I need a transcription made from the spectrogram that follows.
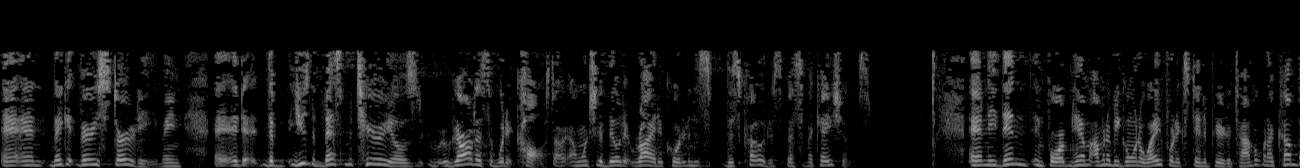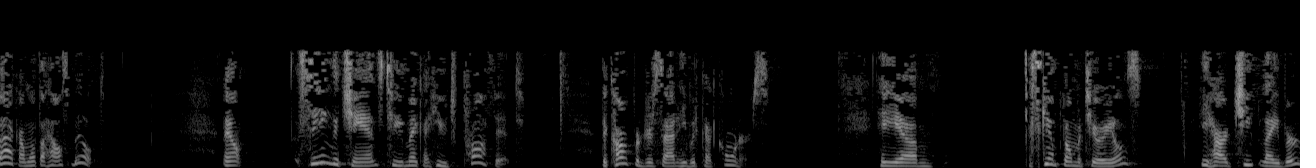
and make it very sturdy. I mean, it, the, use the best materials regardless of what it costs. I, I, want you to build it right according to this, this code of specifications. And he then informed him, I'm going to be going away for an extended period of time, but when I come back, I want the house built. Now, seeing the chance to make a huge profit, the carpenter decided he would cut corners. He um, skimped on materials. He hired cheap labor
